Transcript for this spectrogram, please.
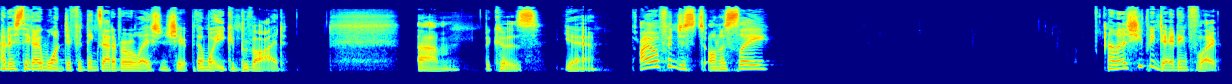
I just think I want different things out of a relationship than what you can provide. Um, because yeah. I often just honestly, unless you've been dating for like,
